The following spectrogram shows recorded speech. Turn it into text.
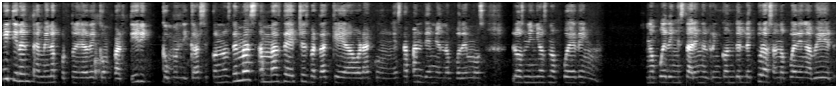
y tienen también la oportunidad de compartir y comunicarse con los demás. Además, de hecho, es verdad que ahora con esta pandemia no podemos, los niños no pueden, no pueden estar en el rincón de lectura, o sea, no pueden haber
